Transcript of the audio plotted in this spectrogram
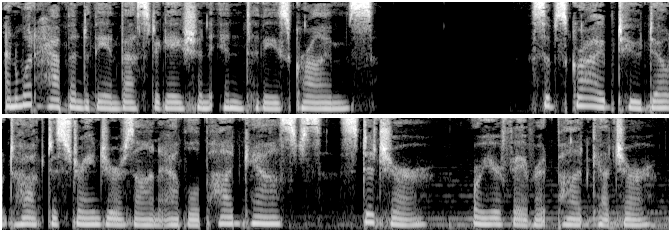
and what happened to the investigation into these crimes. Subscribe to Don't Talk to Strangers on Apple Podcasts, Stitcher, or your favorite podcatcher.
